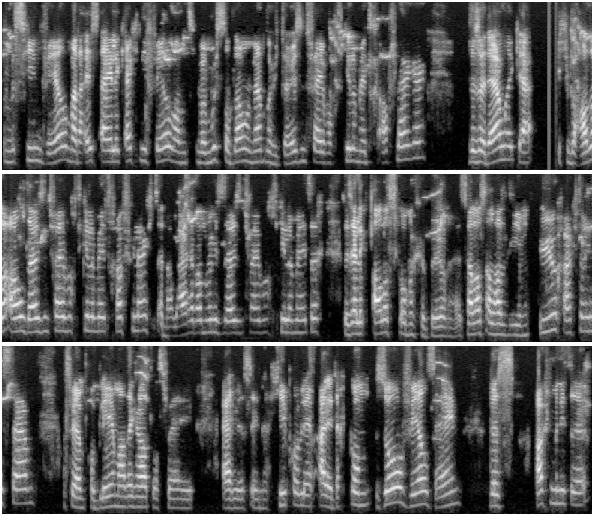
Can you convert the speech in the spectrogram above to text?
misschien veel, maar dat is eigenlijk echt niet veel, want we moesten op dat moment nog 1500 kilometer afleggen. Dus uiteindelijk, ja, we hadden al 1500 kilometer afgelegd en dan waren dan nog eens 1500 kilometer. Dus eigenlijk alles kon nog gebeuren. Zelfs al hadden die een uur achter gestaan, als wij een probleem hadden gehad, als wij ergens een energieprobleem, allee, er kon zoveel zijn. Dus acht minuten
